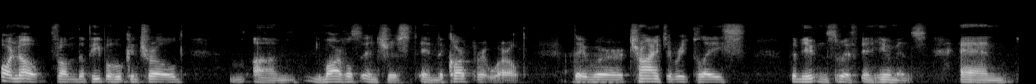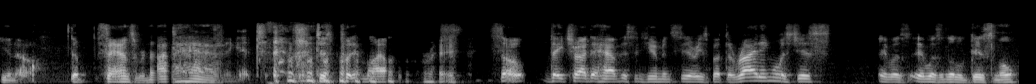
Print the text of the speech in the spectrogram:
or no, from the people who controlled um, Marvel's interest in the corporate world. They were trying to replace the mutants with Inhumans, and you know the fans were not having it. just put it mildly. Right. So they tried to have this Inhuman series, but the writing was just it was it was a little dismal.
